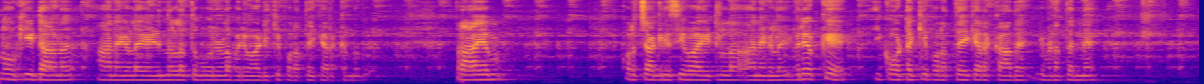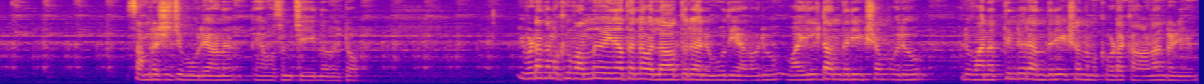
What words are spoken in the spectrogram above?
നോക്കിയിട്ടാണ് ആനകളെ എഴുന്നള്ളത്ത് പോലുള്ള പരിപാടിക്ക് പുറത്തേക്ക് ഇറക്കുന്നത്. പ്രായം കുറച്ച് അഗ്രസീവായിട്ടുള്ള ആനകൾ ഇവരെയൊക്കെ ഈ കോട്ടയ്ക്ക് പുറത്തേക്ക് ഇറക്കാതെ ഇവിടെ തന്നെ സംരക്ഷിച്ചു പോരുകയാണ് ദേവസ്വം ചെയ്യുന്നത് കേട്ടോ. ഇവിടെ നമുക്ക് വന്നു കഴിഞ്ഞാൽ തന്നെ വല്ലാത്തൊരു അനുഭൂതിയാണ്. ഒരു വൈൽഡ് അന്തരീക്ഷം ഒരു ഒരു വനത്തിന്റെ ഒരു അന്തരീക്ഷം നമുക്കിവിടെ കാണാൻ കഴിയും.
